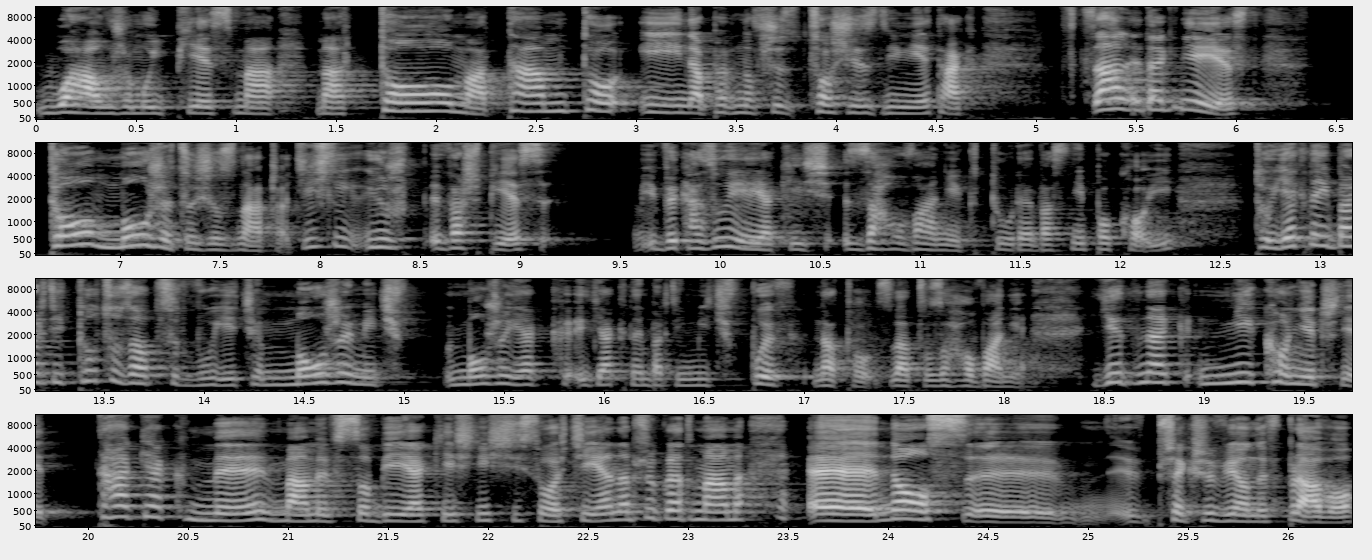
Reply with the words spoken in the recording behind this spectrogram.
wow, że mój pies ma, ma to, ma tamto i na pewno coś jest z nim nie tak. Wcale tak nie jest. To może coś oznaczać. Jeśli już Wasz pies wykazuje jakieś zachowanie, które Was niepokoi, to jak najbardziej to, co zaobserwujecie, może, mieć, może jak, jak najbardziej mieć wpływ na to, na to zachowanie. Jednak niekoniecznie. Tak jak my mamy w sobie jakieś nieścisłości. Ja na przykład mam e, nos e, przekrzywiony w prawo,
